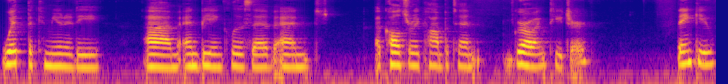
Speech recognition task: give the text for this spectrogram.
with the community um, and be inclusive and a culturally competent growing teacher. Thank you.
